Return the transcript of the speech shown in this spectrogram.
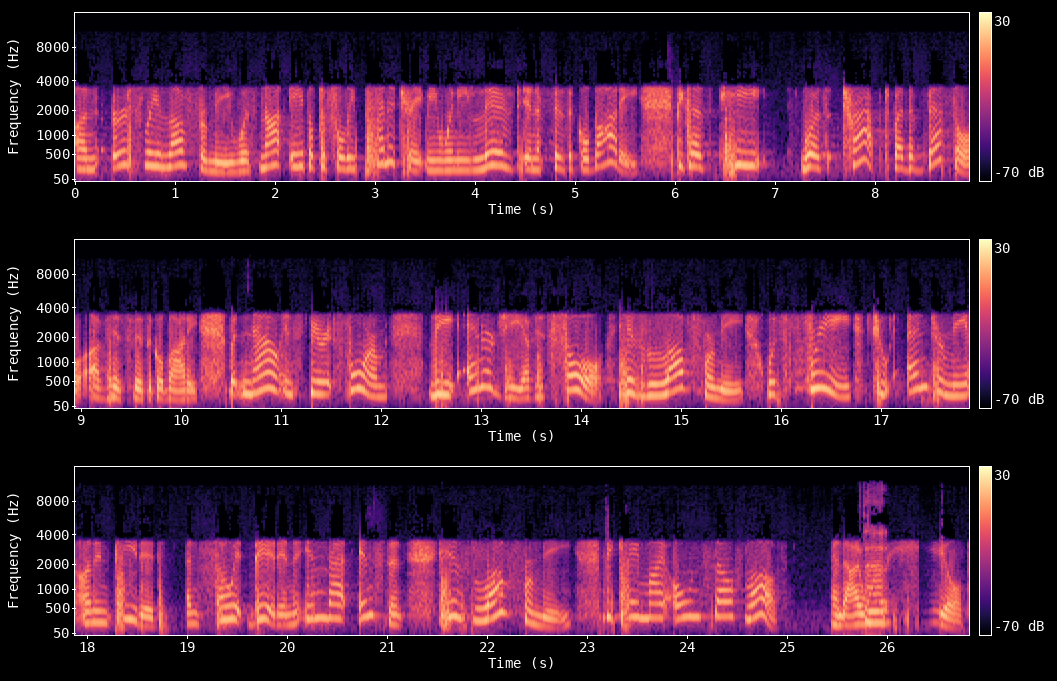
unearthly love for me was not able to fully penetrate me when he lived in a physical body because he was trapped by the vessel of his physical body. But now in spirit form, the energy of his soul, his love for me was free to enter me unimpeded. And so it did. And in that instant, his love for me became my own self-love. And I that, was healed.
